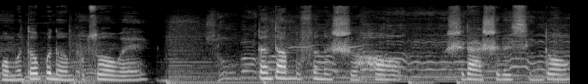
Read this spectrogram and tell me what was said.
我们都不能不作为，但大部分的时候，实打实的行动，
